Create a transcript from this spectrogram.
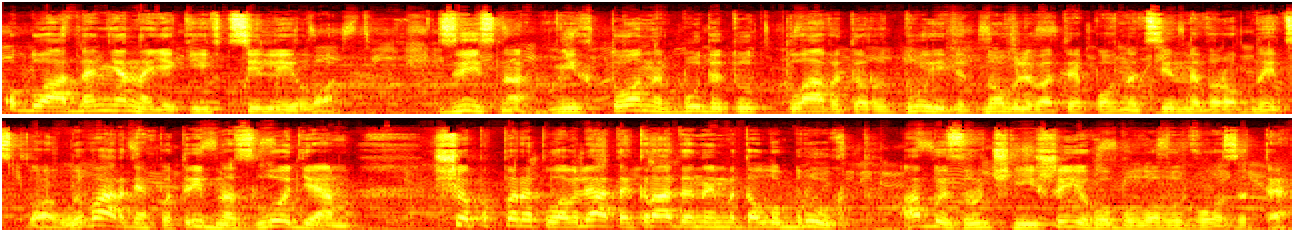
обладнання на якій вціліло. Звісно, ніхто не буде тут плавити руду і відновлювати повноцінне виробництво. Ливарня потрібна злодіям, щоб переплавляти крадений металобрухт, аби зручніше його було вивозити.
